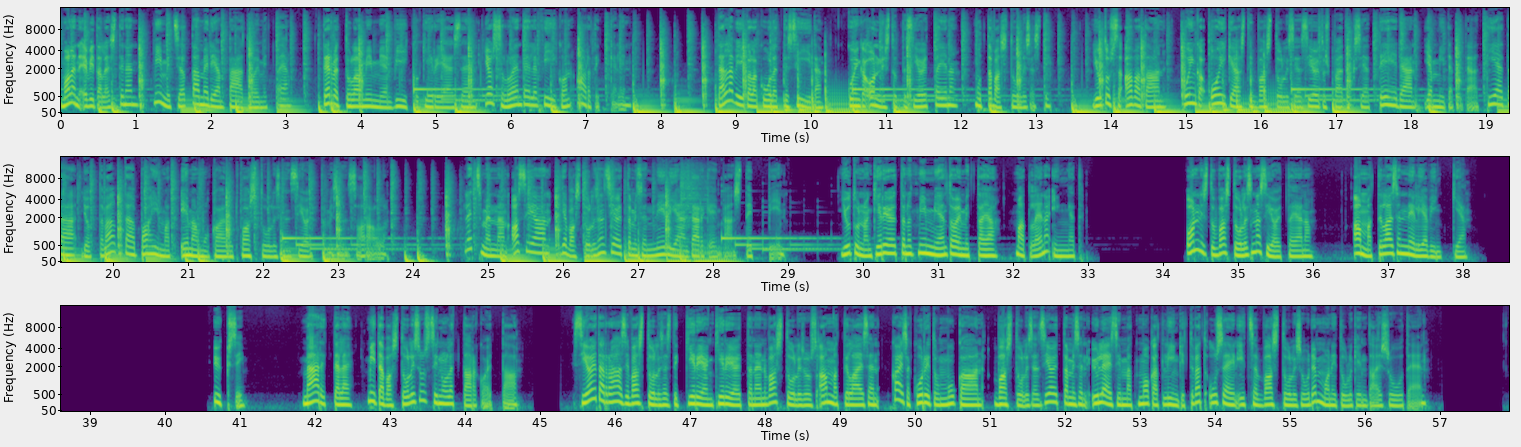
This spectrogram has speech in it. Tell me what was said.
Mä olen Evita Lestinen, Mimmit sijoittaa median päätoimittaja. Tervetuloa Mimmien viikkokirjeeseen, jossa luen teille viikon artikkelin. Tällä viikolla kuulette siitä, kuinka onnistutte sijoittajina, mutta vastuullisesti. Jutussa avataan, kuinka oikeasti vastuullisia sijoituspäätöksiä tehdään ja mitä pitää tietää, jotta välttää pahimmat emämukailut vastuullisen sijoittamisen saralla. Let's mennään asiaan ja vastuullisen sijoittamisen neljään tärkeimpään steppiin. Jutun on kirjoittanut Mimmien toimittaja Matleena Inget. Onnistu vastuullisena sijoittajana. Ammattilaisen neljä vinkkiä. 1. Määrittele, mitä vastuullisuus sinulle tarkoittaa. Sijoita rahasi vastuullisesti kirjan kirjoittaneen vastuullisuusammattilaisen Kaisa Kuritun mukaan vastuullisen sijoittamisen yleisimmät mokat linkittyvät usein itse vastuullisuuden monitulkintaisuuteen.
